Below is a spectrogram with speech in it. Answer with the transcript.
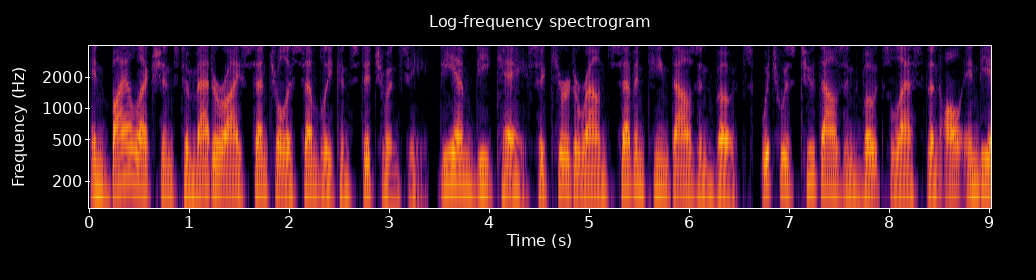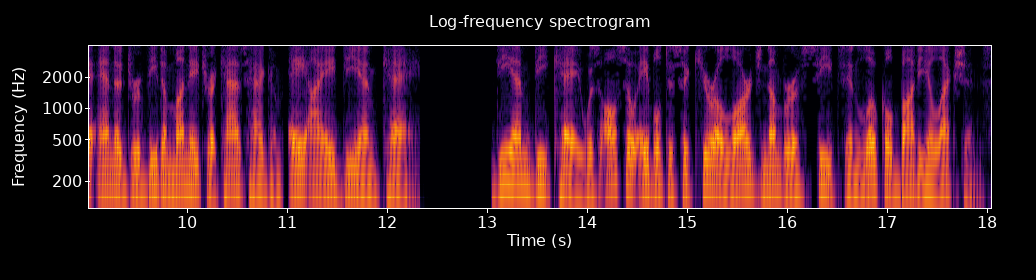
In by-elections to Madurai Central Assembly constituency, DMDK secured around 17,000 votes, which was 2,000 votes less than All India Anna Dravida Munnetra Kazhagam. DMDK was also able to secure a large number of seats in local body elections.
